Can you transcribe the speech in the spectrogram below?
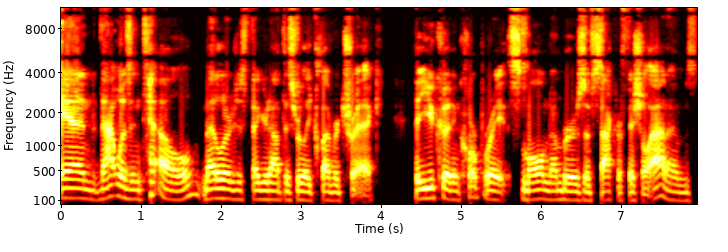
And that was until metallurgists figured out this really clever trick that you could incorporate small numbers of sacrificial atoms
